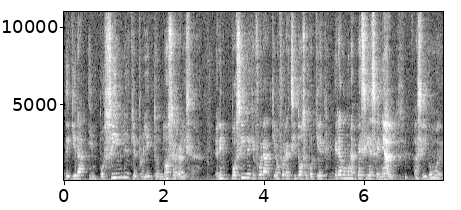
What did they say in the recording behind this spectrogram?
de que era imposible que el proyecto no se realizara. Era imposible que, fuera, que no fuera exitoso porque era como una especie de señal, así como de,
